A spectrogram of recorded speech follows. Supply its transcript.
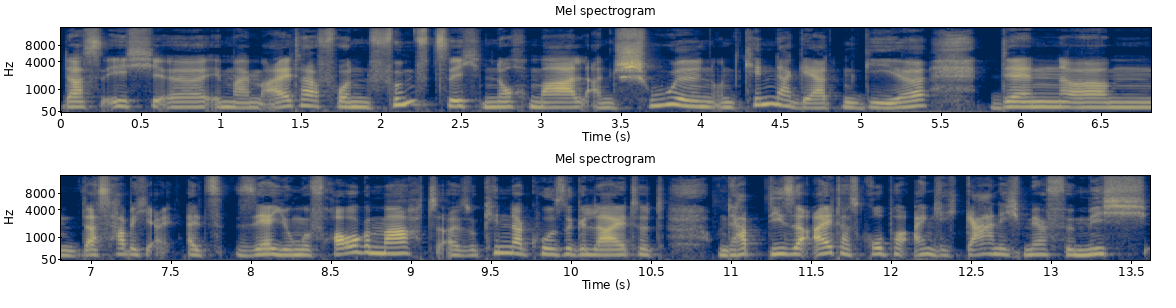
dass ich äh, in meinem Alter von 50 nochmal an Schulen und Kindergärten gehe, denn ähm, das habe ich als sehr junge Frau gemacht, also Kinderkurse geleitet und habe diese Altersgruppe eigentlich gar nicht mehr für mich,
